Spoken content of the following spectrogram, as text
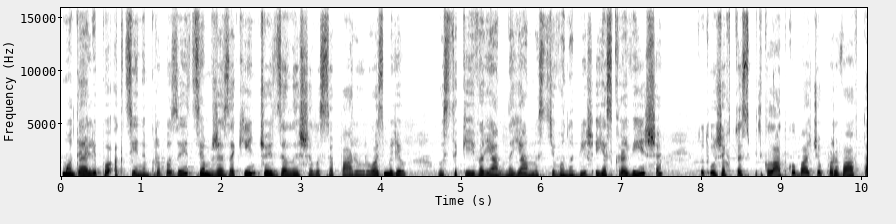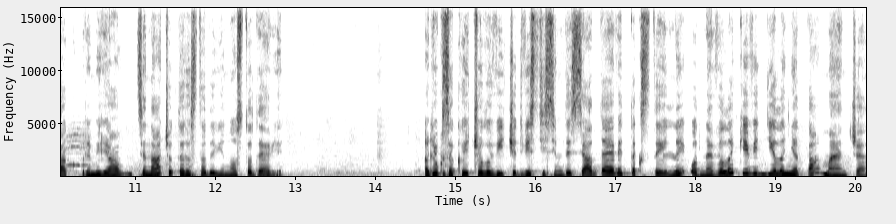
Моделі по акційним пропозиціям вже закінчують, залишилося пару розмірів. Ось такий варіант наявності, воно більш яскравіше. Тут уже хтось підкладку бачу, порвав, так приміряв. Ціна 499. Рюкзаки чоловічі 279, текстильний, одне велике відділення та менше.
